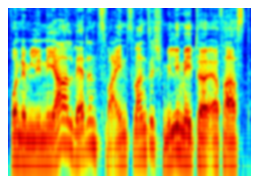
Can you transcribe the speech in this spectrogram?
Von dem Lineal werden 22mm erfasst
